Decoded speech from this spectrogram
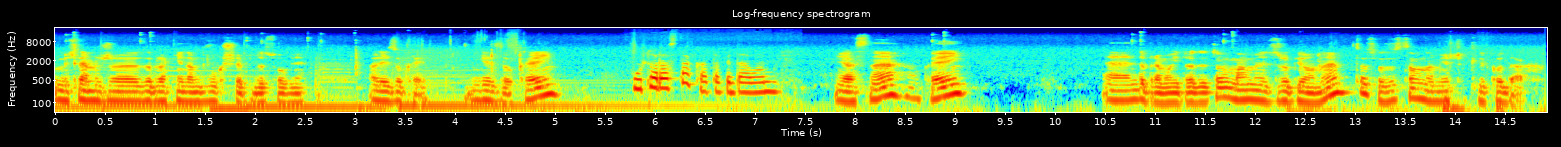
Myślałem, że zabraknie nam dwóch szyb dosłownie. Ale jest ok. Jest ok. Półtora staka to wydałam. Jasne, ok. E, dobra, moi drodzy, to mamy zrobione. To co, został nam jeszcze tylko dach.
